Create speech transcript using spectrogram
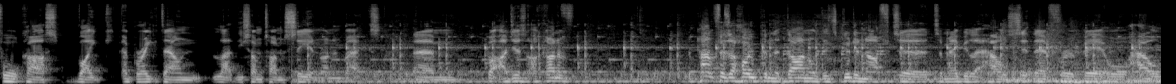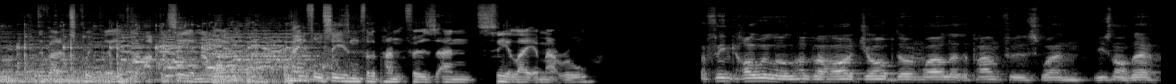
forecast like a breakdown like you sometimes see in running backs. Um, but I just, I kind of, the Panthers are hoping that Darnold is good enough to, to maybe let Howell sit there for a bit, or Howell develops quickly. I can see another painful season for the Panthers, and see you later, Matt Rhule. I think Howell will have a hard job doing well at the Panthers when he's not there.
